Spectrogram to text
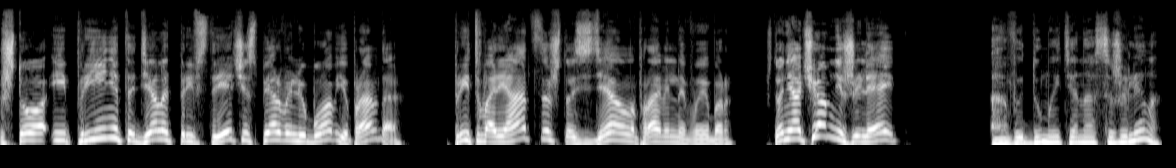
что и принято делать при встрече с первой любовью, правда? Притворяться, что сделала правильный выбор, что ни о чем не жалеет. — А вы думаете, она сожалела?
